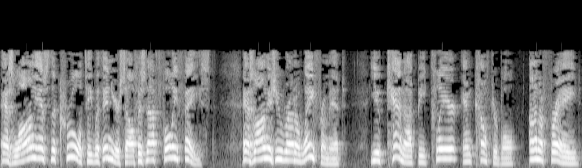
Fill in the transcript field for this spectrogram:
As long as the cruelty within yourself is not fully faced, as long as you run away from it, you cannot be clear and comfortable, unafraid,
